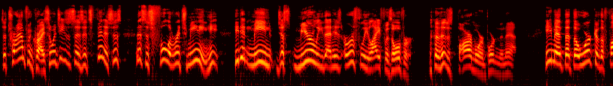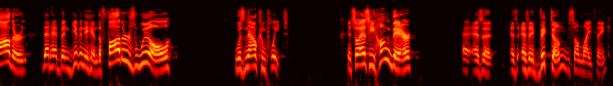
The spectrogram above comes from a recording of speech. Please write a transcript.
It's a triumphant cry. So when Jesus says it's finished, this, this is full of rich meaning. He, he didn't mean just merely that his earthly life was over. this is far more important than that. He meant that the work of the Father that had been given to him, the Father's will, was now complete. And so as he hung there as a, as, as a victim, some might think,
